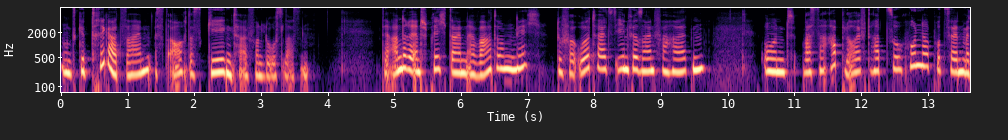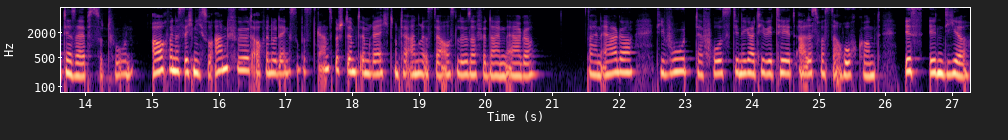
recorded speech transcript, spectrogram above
Und getriggert sein ist auch das Gegenteil von loslassen. Der andere entspricht deinen Erwartungen nicht, du verurteilst ihn für sein Verhalten und was da abläuft, hat zu 100 Prozent mit dir selbst zu tun. Auch wenn es sich nicht so anfühlt, auch wenn du denkst, du bist ganz bestimmt im Recht und der andere ist der Auslöser für deinen Ärger. Dein Ärger, die Wut, der Frust, die Negativität, alles, was da hochkommt, ist in dir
